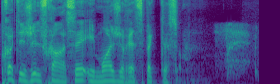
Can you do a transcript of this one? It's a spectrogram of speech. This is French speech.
protéger le français, et moi, je respecte ça.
